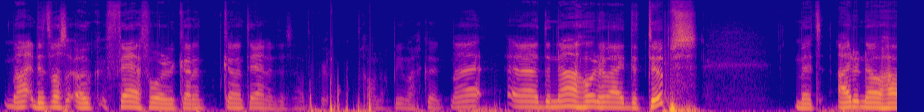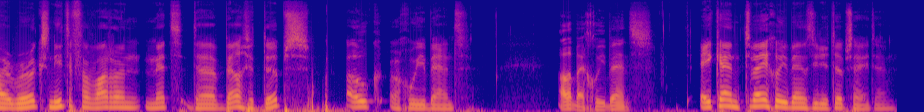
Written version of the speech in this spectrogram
Maar dit was ook ver voor de quarantaine, dus dat had ik gewoon nog prima gekund. Maar eh, daarna hoorden wij de Tubs met I Don't Know How It Works. Niet te verwarren met de Belgische Tubs. Ook een goede band. Allebei goede bands. Ik ken twee goede bands die dit Tubs heten.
